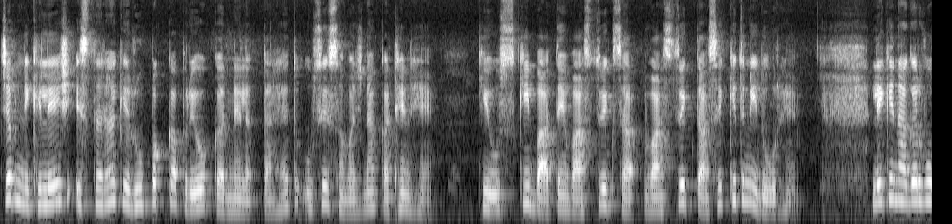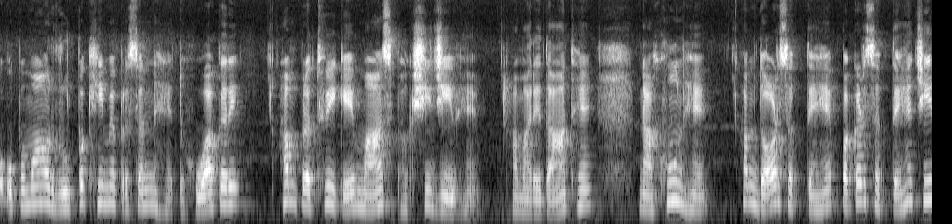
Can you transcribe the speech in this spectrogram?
جب نکھلیش اس طرح کے روپک کا پریوگ کرنے لگتا ہے تو اسے سمجھنا کٹھن ہے کہ اس کی باتیں واستوکتا سے کتنی دور ہیں۔ لیکن اگر وہ اپما اور روپک ہی میں پرسن ہے تو ہوا کرے۔ ہم پرتھوی کے ماس بھکشی جیو ہیں۔ ہمارے دانت ہیں، ناخون ہیں۔ ہم دوڑ سکتے ہیں، پکڑ سکتے ہیں، چیر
